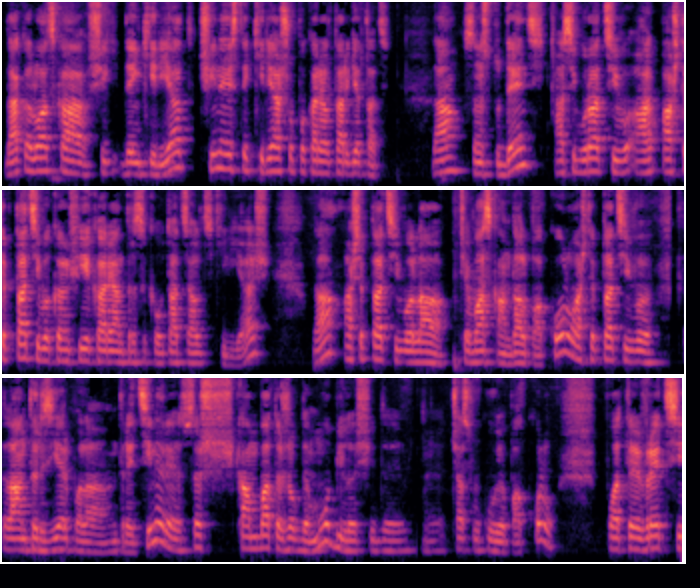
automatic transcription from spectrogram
Dacă luați ca și de închiriat, cine este chiriașul pe care îl targetați? Da? sunt studenți, asigurați-vă, așteptați-vă că în fiecare an trebuie să căutați alți chiriași, da? așteptați-vă la ceva scandal pe acolo, așteptați-vă la întârzieri pe la întreținere, să-și cam bată joc de mobilă și de ce ați făcut eu pe acolo. Poate vreți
